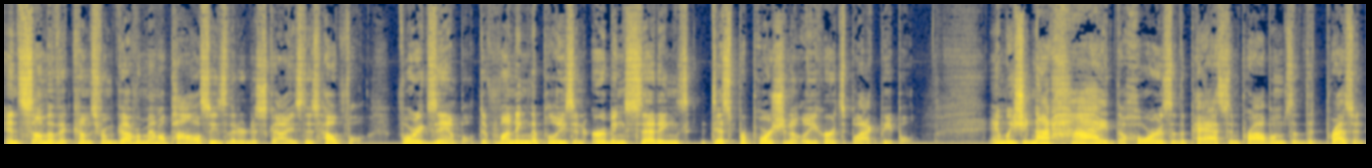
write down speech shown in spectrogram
and some of it comes from governmental policies that are disguised as helpful. For example, defunding the police in urban settings disproportionately hurts black people. And we should not hide the horrors of the past and problems of the present.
